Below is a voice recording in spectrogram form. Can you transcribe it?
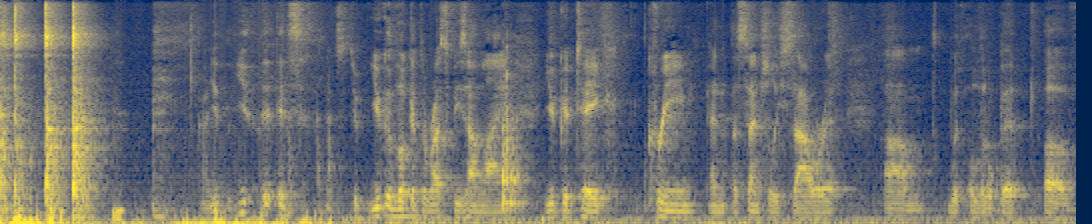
Uh, You, you, it's, it's too- you could look at the recipes online. You could take cream and essentially sour it um, with a little bit of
